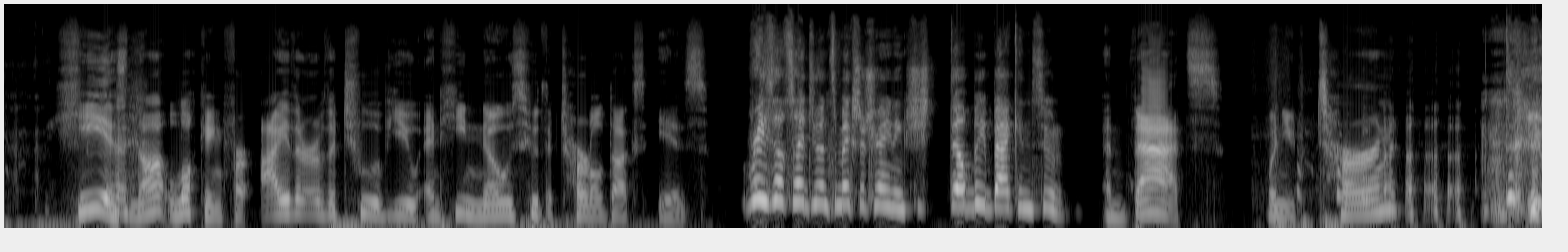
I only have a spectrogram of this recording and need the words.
he is not looking for either of the two of you, and he knows who the turtle ducks is. Ray's outside doing some extra training. They'll be back in soon. And that's when you turn, you,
